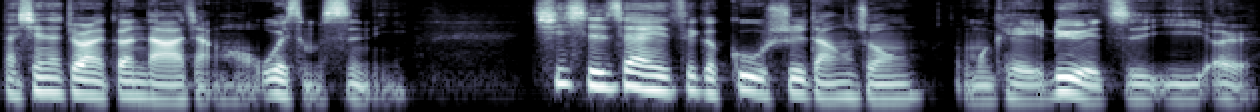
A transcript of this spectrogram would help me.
那现在就来跟大家讲哈，为什么是你？其实，在这个故事当中，我们可以略知一二。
